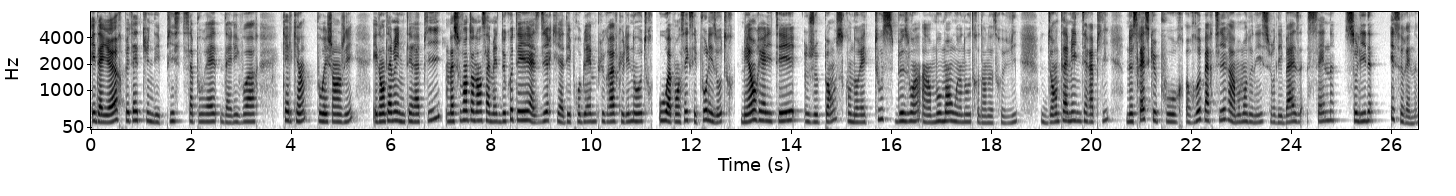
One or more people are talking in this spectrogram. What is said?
Et d'ailleurs, peut-être qu'une des pistes, ça pourrait d'aller voir quelqu'un pour échanger et d'entamer une thérapie, on a souvent tendance à mettre de côté, à se dire qu'il y a des problèmes plus graves que les nôtres, ou à penser que c'est pour les autres. Mais en réalité, je pense qu'on aurait tous besoin à un moment ou un autre dans notre vie d'entamer une thérapie, ne serait-ce que pour repartir à un moment donné sur des bases saines, solides et sereines.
